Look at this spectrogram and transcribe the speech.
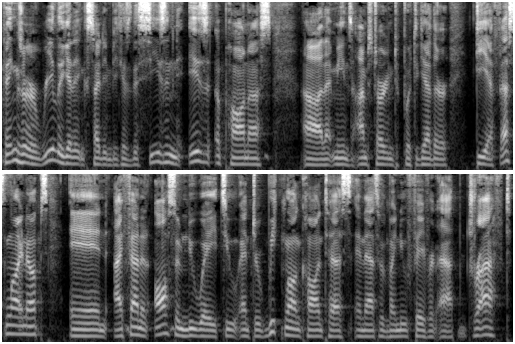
things are really getting exciting because the season is upon us. Uh, that means I'm starting to put together DFS lineups, and I found an awesome new way to enter week long contests, and that's with my new favorite app, Draft.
